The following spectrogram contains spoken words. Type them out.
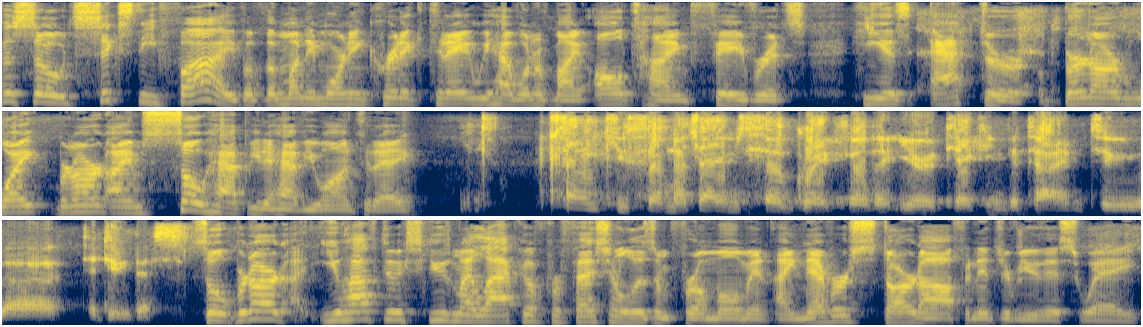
episode 65 of the Monday Morning Critic. Today we have one of my all time favorites. He is actor Bernard White. Bernard, I am so happy to have you on today. Thank you so much. I am so grateful that you're taking the time to uh, to do this. So, Bernard, you have to excuse my lack of professionalism for a moment. I never start off an interview this way,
